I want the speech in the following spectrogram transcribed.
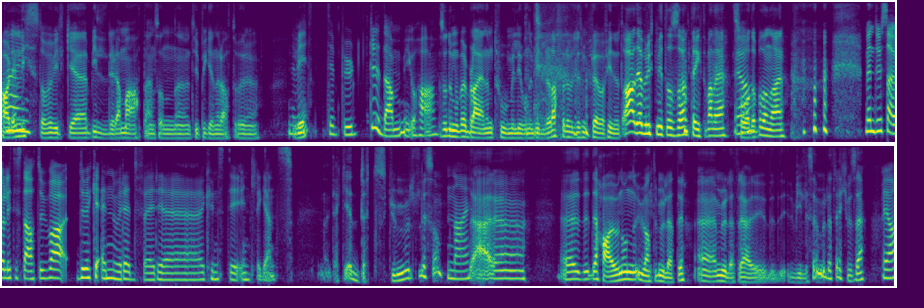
Har de en liste over hvilke bilder de har mata en sånn uh, type generator? Det, det burde de jo ha. Så du må bare bla gjennom to millioner bilder da, for å liksom prøve å finne ut Ah, de har brukt mitt også! Tenkte meg det. Så Ja. det på den der. Men du sa jo litt i stad at du, var, du er ikke ennå redd for uh, kunstig intelligens. Nei, Det er ikke dødsskummelt, liksom. Nei. Det er uh, det, det har jo noen uante muligheter. Uh, muligheter jeg vil se, muligheter jeg ikke vil se. Ja.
